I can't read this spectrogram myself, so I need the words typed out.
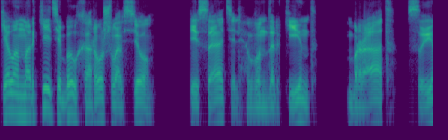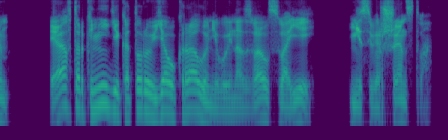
Келлан Маркетти был хорош во всем. Писатель, вундеркинд, брат, сын. И автор книги, которую я украл у него и назвал своей «Несовершенство».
